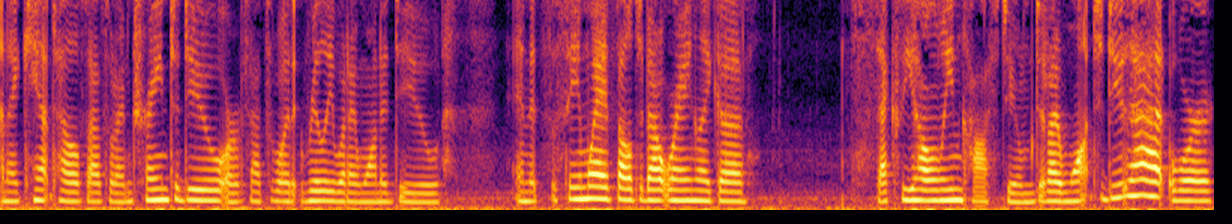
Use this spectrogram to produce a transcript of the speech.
and I can't tell if that's what I'm trained to do or if that's what really what I want to do. And it's the same way I felt about wearing like a sexy Halloween costume. Did I want to do that or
